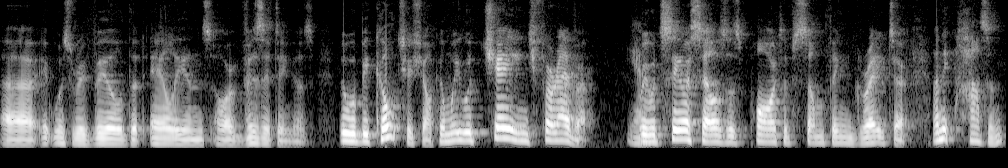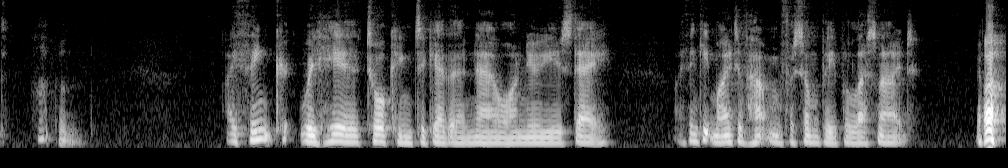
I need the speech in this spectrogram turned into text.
uh, it was revealed that aliens are visiting us. There would be culture shock and we would change forever. Yeah. We would see ourselves as part of something greater. And it hasn't happened. I think we're here talking together now on New Year's Day. I think it might have happened for some people last night. I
